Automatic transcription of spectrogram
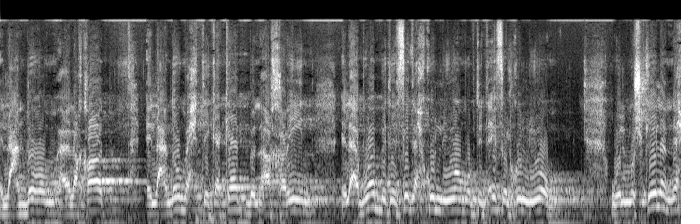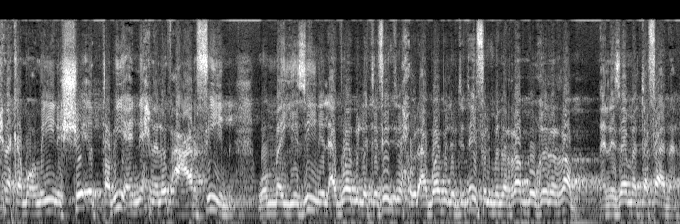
اللي عندهم علاقات اللي عندهم احتكاكات بالآخرين. الأبواب بتتفتح كل يوم وبتتقفل كل يوم. والمشكلة إن إحنا كمؤمنين الشيء الطبيعي إن إحنا نبقى عارفين ومميزين الأبواب اللي تفتح والأبواب اللي بتتقفل من الرب وغير الرب. لأن يعني زي ما اتفقنا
